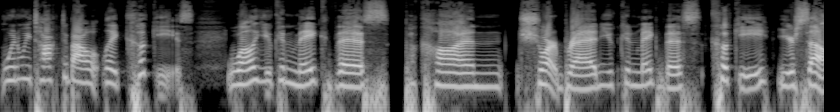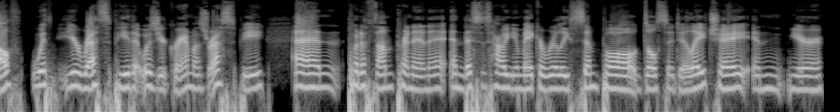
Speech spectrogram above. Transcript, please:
when we talked about like cookies, well, you can make this pecan shortbread. You can make this cookie yourself with your recipe that was your grandma's recipe and put a thumbprint in it. And this is how you make a really simple dulce de leche in your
